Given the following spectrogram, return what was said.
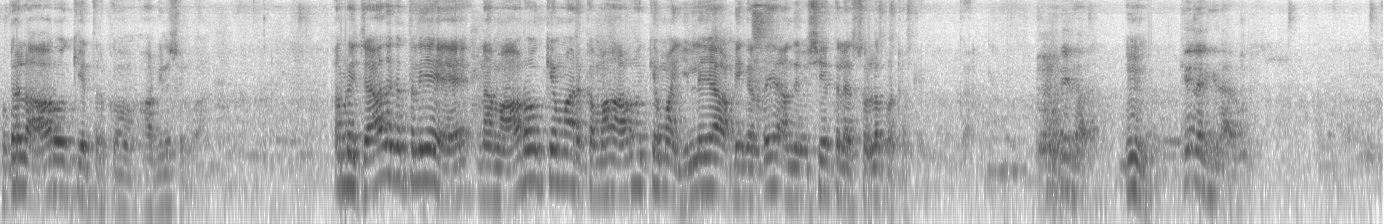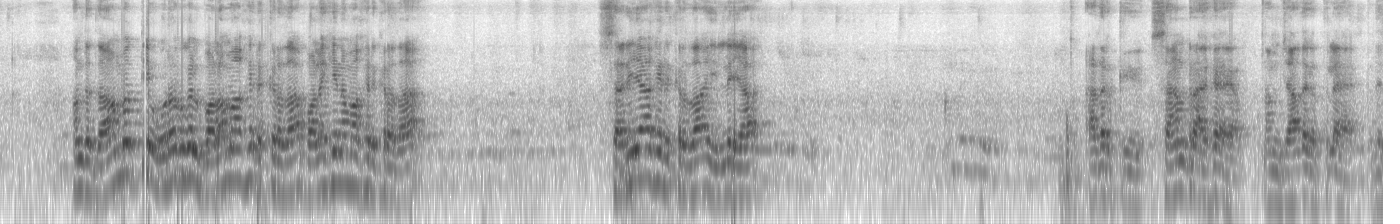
உடல் ஆரோக்கியத்திற்கும் அப்படின்னு சொல்லுவாங்க. நம்முடைய ஜாதகத்திலேயே நாம் ஆரோக்கியமாக இருக்கமா ஆரோக்கியமாக இல்லையா அப்படிங்கிறதே அந்த விஷயத்தில் சொல்லப்பட்டிருக்கு. ம். அந்த தாம்பத்திய உறவுகள் பலமாக இருக்கிறதா பலகீனமாக இருக்கிறதா? சரியாக இருக்கிறதா? இல்லையா? அதற்கு சான்றாக நம் ஜாதகத்தில் இந்த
